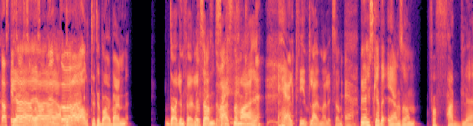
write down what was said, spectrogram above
da skal jeg se sånn og sånn ut', og Det var jo alltid til barberen dagen før, liksom. 16. mai. Helt fint lina, liksom. Men jeg husker jeg hadde en sånn forferdelig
